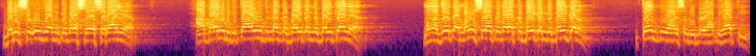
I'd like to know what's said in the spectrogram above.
dari seuzon kepada saudara-saudaranya, apalagi diketahui tentang kebaikan-kebaikannya, mengajarkan manusia kepada kebaikan-kebaikan, tentu harus lebih berhati-hati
